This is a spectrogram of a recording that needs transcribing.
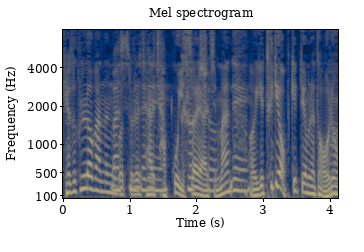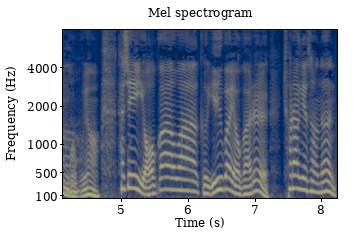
계속 흘러가는 맞습니다. 것들을 잘 네. 잡고 그렇죠. 있어야지만 네. 어, 이게 틀이 없기 때문에 더 어려운 어. 거고요. 사실 이 여가와 그 일과 여가를 철학에서는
